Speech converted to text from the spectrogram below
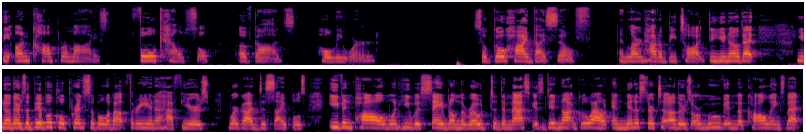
the uncompromised, full counsel of God's holy word. So go hide thyself and learn how to be taught. Do you know that? You know, there's a biblical principle about three and a half years where God disciples. Even Paul, when he was saved on the road to Damascus, did not go out and minister to others or move in the callings that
